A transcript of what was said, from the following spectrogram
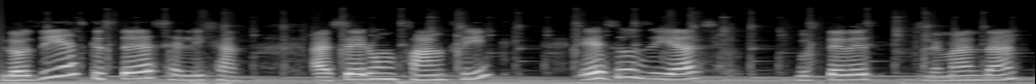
los días que ustedes elijan hacer un fanfic, esos días ustedes me mandan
